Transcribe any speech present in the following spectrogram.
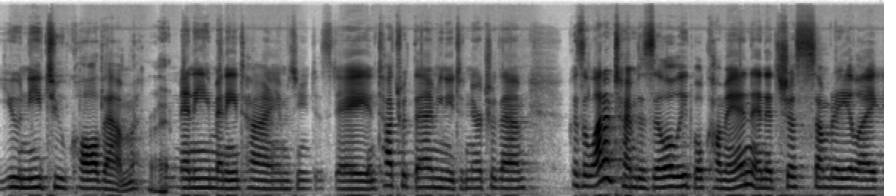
you need to call them Right. many, many times. You need to stay in touch with them. You need to nurture them because a lot of times a Zillow lead will come in, and it's just somebody like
